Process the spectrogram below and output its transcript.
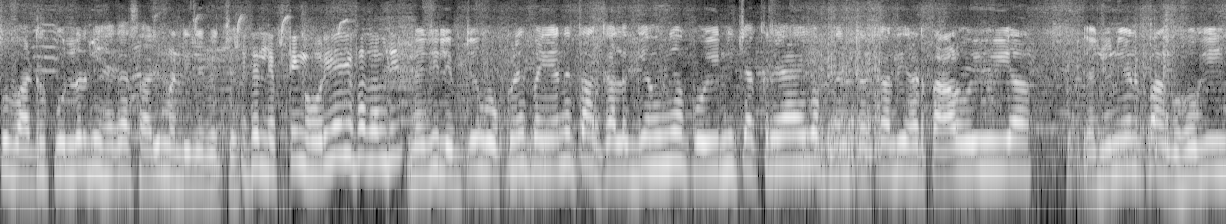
ਕੋਈ ਵਾਟਰ ਕੂਲਰ ਨਹੀਂ ਹੈਗਾ ਸਾਰੀ ਮੰਡੀ ਦੇ ਵਿੱਚ। ਇੱਥੇ ਲਿਫਟਿੰਗ ਹੋ ਰਹੀ ਹੈ ਜੀ ਫਸਲ ਦੀ? ਨਹੀਂ ਜੀ ਲਿਫਟਿੰਗ ਓਕਣੇ ਪਈਆਂ ਨੇ ਧਾਗਾ ਲੱਗੀਆਂ ਹੋਈਆਂ ਕੋਈ ਨਹੀਂ ਚੱਕ ਰਿਹਾ ਹੈਗਾ ਪਤਾ ਨੀ ਟਰੱਕਾਂ ਦੀ ਹੜਤਾਲ ਹੋਈ ਹੋਈ ਆ ਜਾਂ ਯੂਨੀਅਨ ਭੰਗ ਹੋ ਗਈ।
